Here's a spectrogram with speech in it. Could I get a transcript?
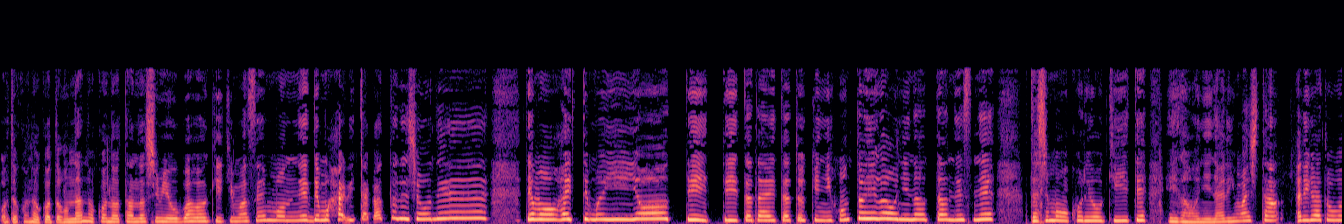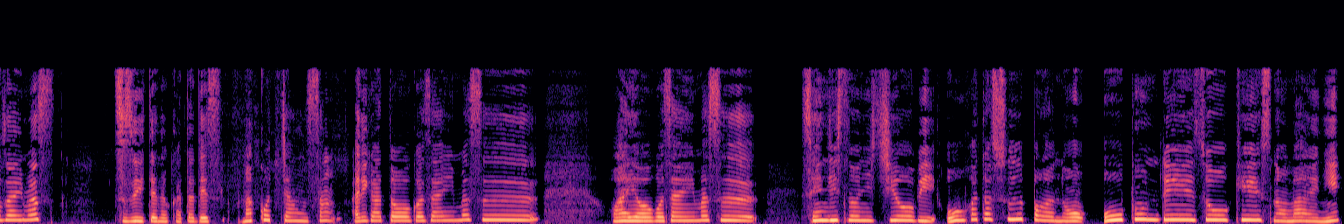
男の子と女の子の楽しみを奪うわけいきませんもんね。でも入りたかったでしょうね。でも入ってもいいよって言っていただいた時に本当笑顔になったんですね。私もこれを聞いて笑顔になりました。ありがとうございます。続いての方です。まこちゃんさん、ありがとうございます。おはようございます。先日の日曜日、大型スーパーのオープン冷蔵ケースの前に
